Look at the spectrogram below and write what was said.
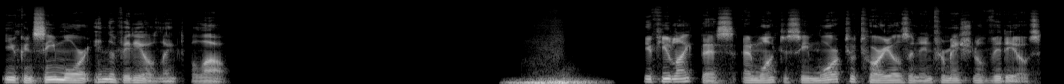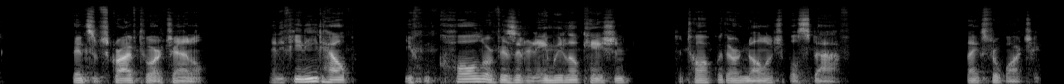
You can see more in the video linked below. If you like this and want to see more tutorials and informational videos, then subscribe to our channel. And if you need help, you can call or visit an AMRE location to talk with our knowledgeable staff. Thanks for watching.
